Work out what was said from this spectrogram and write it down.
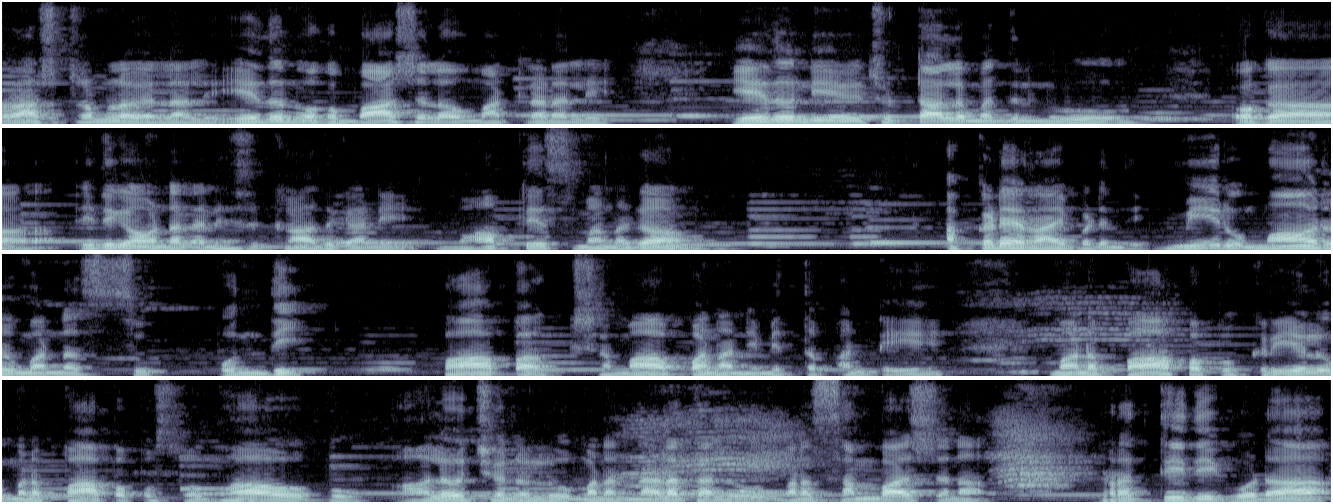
రాష్ట్రంలో వెళ్ళాలి ఏదో నువ్వు ఒక భాషలో మాట్లాడాలి ఏదో నీ చుట్టాల మధ్య నువ్వు ఒక ఇదిగా ఉండాలి అనేసి కాదు కానీ బాప్తిస్మ్ అనగా అక్కడే రాయబడింది. మీరు మారు మనస్సు పొంది పాప క్షమాపణ నిమిత్తం అంటే మన పాపపు క్రియలు మన పాపపు స్వభావపు ఆలోచనలు మన నడతలు మన సంభాషణ ప్రతిదీ కూడా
